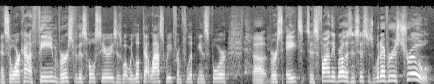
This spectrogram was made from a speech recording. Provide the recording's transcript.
And so, our kind of theme verse for this whole series is what we looked at last week from Philippians 4, uh, verse 8. It says, Finally, brothers and sisters, whatever is true,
